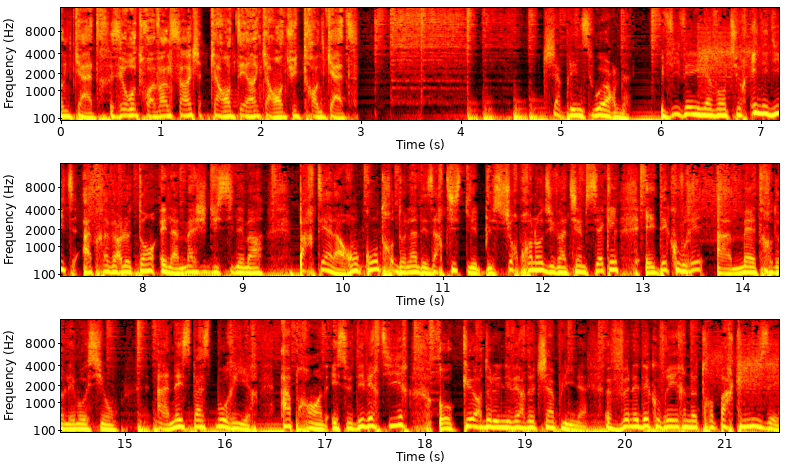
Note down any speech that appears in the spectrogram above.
34. 03 25 41 48 34. Chaplin's World. Vivez une aventure inédite à travers le temps et la magie du cinéma. Partez à la rencontre de l'un des artistes les plus surprenants du XXe siècle et découvrez un maître de l'émotion. Un espace pour rire, apprendre et se divertir au cœur de l'univers de Chaplin. Venez découvrir notre parc musée.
